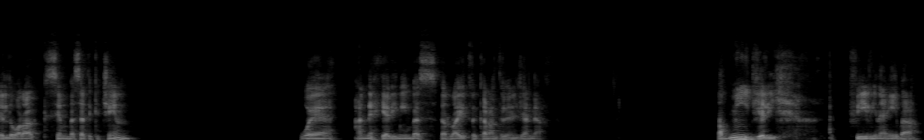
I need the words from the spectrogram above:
اللي وراك sympathetic chain وعلى الناحية اليمين بس ال right recurrent laryngeal nerve طب medially في لنا إيه بقى؟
